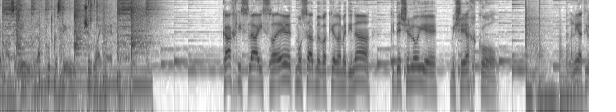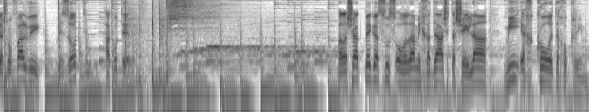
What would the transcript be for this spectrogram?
אתם מאזינים לפודקאסטים של ויינט. כך חיסלה ישראל את מוסד מבקר המדינה כדי שלא יהיה מי שיחקור. אני עטילה שומפלבי, וזאת הכותרת. פרשת פגסוס עוררה מחדש את השאלה מי יחקור את החוקרים.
